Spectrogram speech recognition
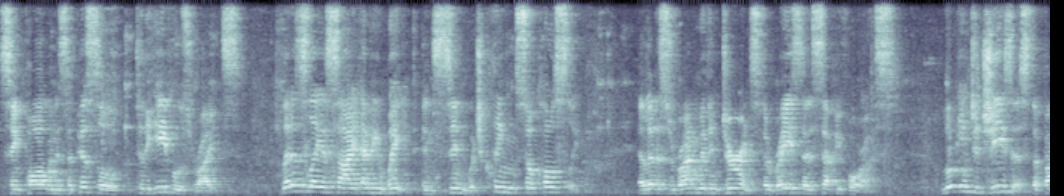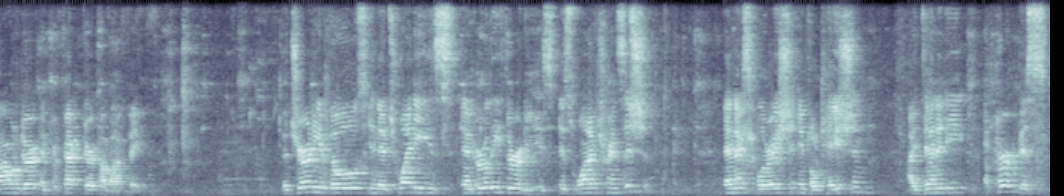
St. Paul in his epistle to the Hebrews writes, Let us lay aside every weight and sin which clings so closely, and let us run with endurance the race that is set before us, looking to Jesus, the founder and perfecter of our faith. The journey of those in their 20s and early 30s is one of transition, an exploration in vocation, identity, a purpose,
